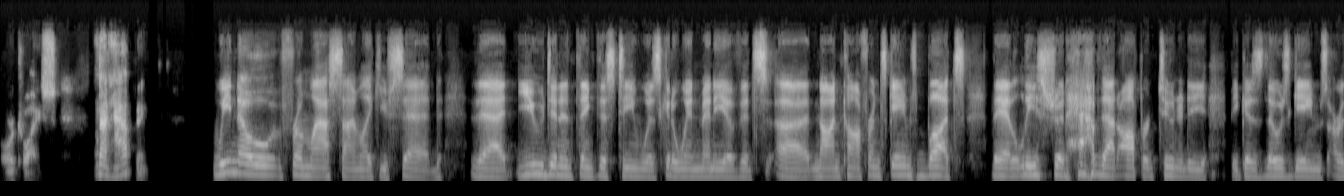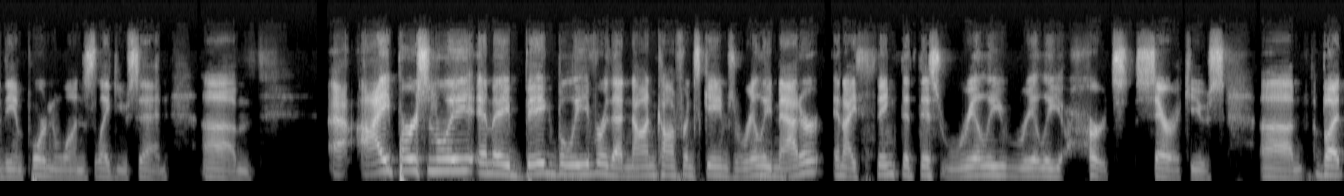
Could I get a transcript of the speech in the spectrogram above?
or twice. It's not happening. We know from last time, like you said, that you didn't think this team was going to win many of its uh, non-conference games, but they at least should have that opportunity because those games are the important ones, like you said. Um, I personally am a big believer that non conference games really matter. And I think that this really, really hurts Syracuse. Um, but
